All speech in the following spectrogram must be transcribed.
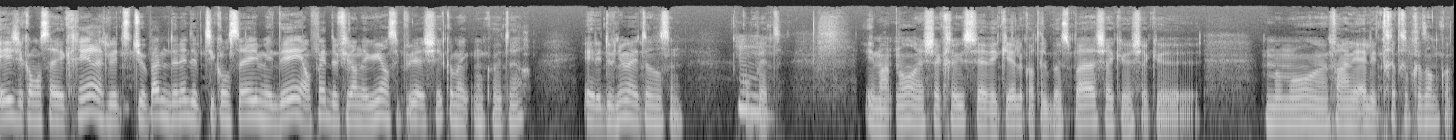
Et j'ai commencé à écrire et je lui ai dit, tu veux pas me donner des petits conseils, m'aider? Et en fait, de fil en aiguille, on s'est plus lâché comme avec mon co-auteur. Et elle est devenue ma metteuse en scène. Complète. Mmh. Et maintenant, chaque réus fait avec elle quand elle bosse pas, chaque, chaque moment. Enfin, elle, elle, est très très présente, quoi.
